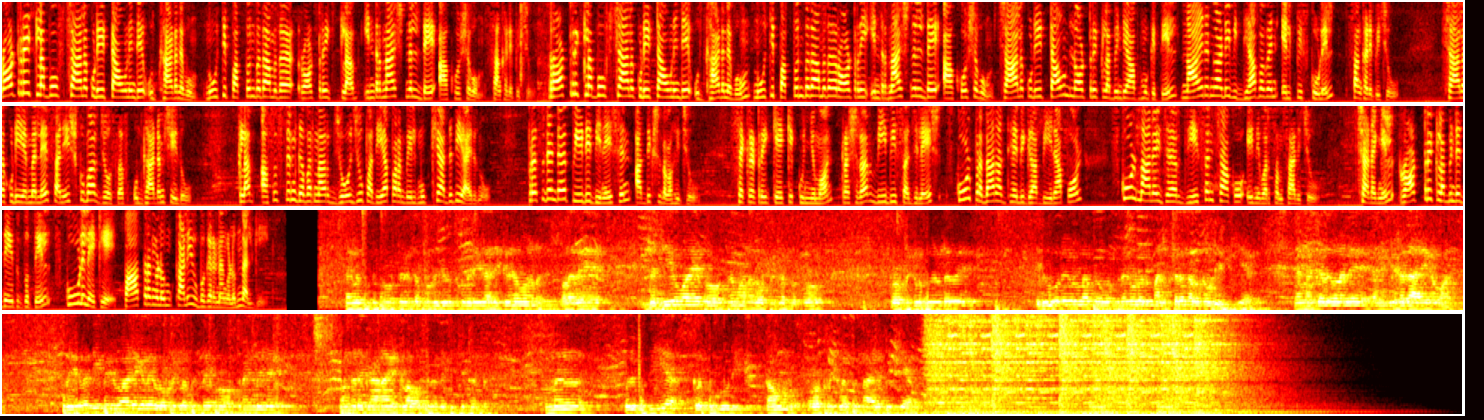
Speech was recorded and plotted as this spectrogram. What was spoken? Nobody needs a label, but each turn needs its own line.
Rotary club of Chalakudy ടൗണിന്റെ ഉദ്ഘാടനവും നൂറ്റി പത്തൊൻപതാമത് റോട്ടറി ക്ലബ് ഇന്റർനാഷണൽ ഡേ ആഘോഷവും സംഘടിപ്പിച്ചു. റോട്ടറി ക്ലബ് ഓഫ് ചാലക്കുടി ടൗണിന്റെ ഉദ്ഘാടനവും നൂറ്റി പത്തൊൻപതാമത് റോട്ടറി ഇന്റർനാഷണൽ ഡേ ആഘോഷവും ചാലക്കുടി ടൗൺ ലോട്ടറി ക്ലബിന്റെ ആഭിമുഖ്യത്തിൽ നായരങ്ങാടി വിദ്യാഭവൻ എൽ പി സ്കൂളിൽ സംഘടിപ്പിച്ചു. Chalakudy M L A Saneesh Kumar Joseph ഉദ്ഘാടനം ചെയ്തു. Club assistant governor Joju Pathiyaparambil മുഖ്യ അതിഥിയായിരുന്നു. പ്രസിഡന്റ് പി ഡി ദിനേശൻ അധ്യക്ഷത വഹിച്ചു. Secretary K K Kunjumon treasurer V B Sajilesh school പ്രധാനാധ്യാപിക Beena Paul school manager Jeeson Chacko എന്നിവർ സംസാരിച്ചു. ചടങ്ങിൽ റോട്ടറി ക്ലബിന്റെ നേതൃത്വത്തിൽ സ്കൂളിലേക്ക് പാത്രങ്ങളും കളി ഉപകരണങ്ങളും നൽകി.
അനുഗ്രഹമാണ്. വളരെ സജീവമായ പ്രവർത്തനമാണ് റോട്ടറി ക്ലബ്ബ് ഇപ്പോൾ റോട്ടറി ക്ലബ്ബുകളുടെ ഇതുപോലെയുള്ള പ്രവർത്തനങ്ങളുടെ ഒരു മത്സരം നടന്നുകൊണ്ടിരിക്കുകയാണ്. ഞങ്ങൾക്കത് വളരെ അനുഗ്രഹദായകമാണ്. നിരവധി പരിപാടികളിൽ റോട്ടറി ക്ലബിന്റെ പ്രവർത്തനങ്ങളിൽ പങ്കെടുക്കാനായിട്ടുള്ള അവസരം ലഭിച്ചിട്ടുണ്ട്. ഇന്ന് ഒരു പുതിയ ക്ലബ്ബ് കൂടി ടൗൺ റോട്ടറി ക്ലബ്ബ് ഇന്ന് ആരംഭിക്കുകയാണ്.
